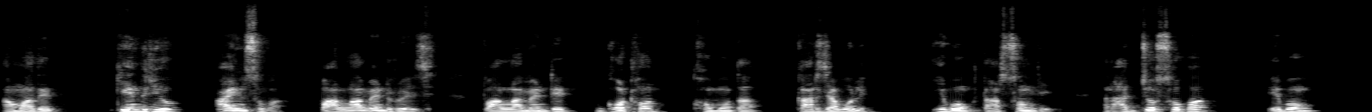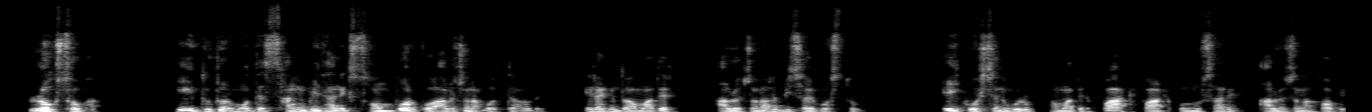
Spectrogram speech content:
আমাদের কেন্দ্রীয় আইনসভা, পার্লামেন্ট রয়েছে। পার্লামেন্টের গঠন, ক্ষমতা, কার্যাবলী এবং তার সঙ্গে রাজ্যসভা এবং লোকসভা এই দুটোর মধ্যে সাংবিধানিক সম্পর্ক আলোচনা করতে হবে। এটা কিন্তু আমাদের আলোচনার বিষয়বস্তু। এই কোশ্চেনগুলো আমাদের পাঠ পাঠ অনুসারে আলোচনা হবে,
